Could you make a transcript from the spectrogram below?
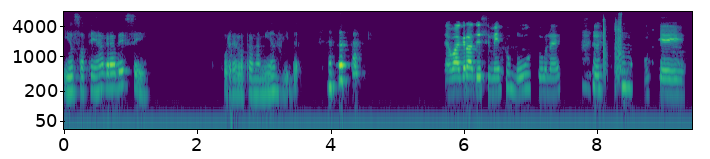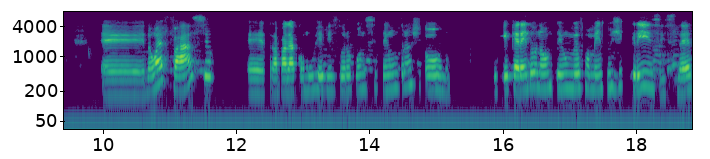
E eu só tenho a agradecer por ela estar na minha vida. é um agradecimento mútuo, né? Porque é, não é fácil é, trabalhar como revisora quando se tem um transtorno porque querendo ou não os meus momentos de crises, né?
